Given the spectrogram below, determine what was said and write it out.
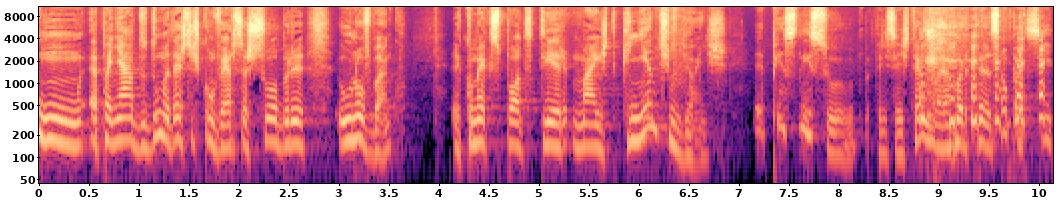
Um apanhado de uma destas conversas sobre o novo banco. Eh, como é que se pode ter mais de 500 milhões eh, pense nisso, Patrícia, isto é uma recomendação para si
